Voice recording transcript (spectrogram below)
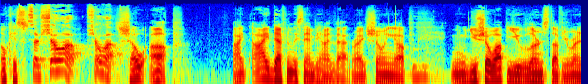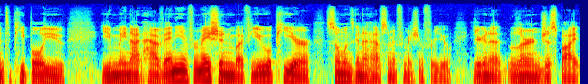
Okay. So show up, show up. Show up. I I definitely stand behind that, right? Showing up. Mm-hmm you show up, you learn stuff, you run into people, you you may not have any information, but if you appear, someone's going to have some information for you. You're going to learn just by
